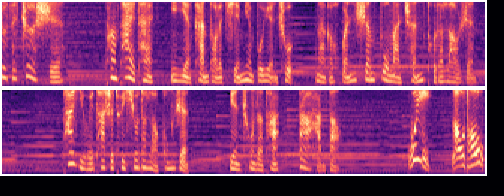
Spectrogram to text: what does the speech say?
就在这时，胖太太一眼看到了前面不远处那个浑身布满尘土的老人，她以为他是退休的老工人，便冲着他大喊道：“喂，老头，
